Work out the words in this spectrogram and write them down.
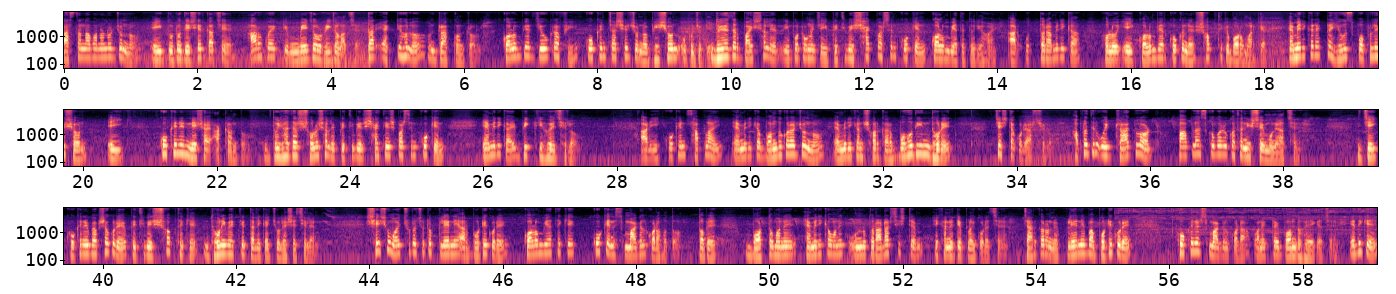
রাস্তা না বানানোর জন্য এই দুটো দেশের কাছে আরও কয়েকটি মেজর রিজন আছে। তার একটি হলো ড্রাগ কন্ট্রোল কলম্বিয়ার জিওগ্রাফি কোকেন চাষের জন্য ভীষণ উপযোগী। দুই হাজার বাইশ সালের রিপোর্ট অনুযায়ী পৃথিবীর ষাট পার্সেন্ট কোকেন কলম্বিয়াতে তৈরি হয়, আর উত্তর আমেরিকা হলো এই কলম্বিয়ার কোকেনের সব থেকে বড় মার্কেট আমেরিকার একটা হিউজ পপুলেশন এই কোকেনের নেশায় আক্রান্ত। দুই হাজার ষোলো সালে পৃথিবীর সাঁত্রিশ পার্সেন্ট কোকেন আমেরিকায় বিক্রি হয়েছিল। আর এই কোকেন সাপ্লাই আমেরিকা বন্ধ করার জন্য আমেরিকান সরকার বহুদিন ধরে চেষ্টা করে আসছিল। আপনাদের ওই ড্রাগ লর্ড পাবলাস কোবারের কথা নিশ্চয়ই মনে আছে, যেই কোকেনের ব্যবসা করে পৃথিবীর সব থেকে ধনী ব্যক্তির তালিকায় চলে এসেছিলেন। সেই সময় ছোট ছোট প্লেনে আর বোটে করে কলম্বিয়া থেকে কোকেন স্মাগল করা হতো। তবে বর্তমানে আমেরিকা অনেক উন্নত রাডার সিস্টেম এখানে ডিপ্লয় করেছে, যার কারণে প্লেনে বা বোটে করে কোকেনের স্মাগল করা অনেকটাই বন্ধ হয়ে গেছে। এদিকে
